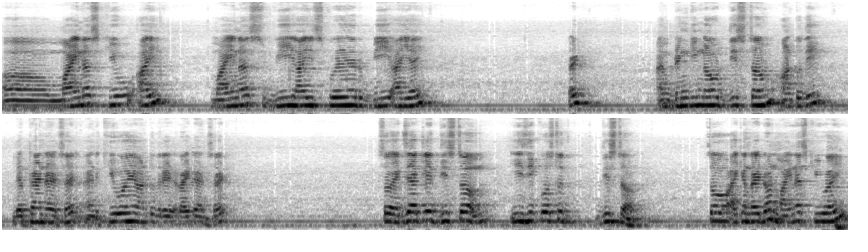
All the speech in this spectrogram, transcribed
uh, minus qi minus vi square bii. Right? I am bringing out this term onto the left hand side and qi onto the right hand side. So exactly this term is equals to this term. So I can write down minus qi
